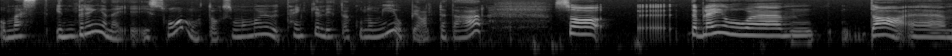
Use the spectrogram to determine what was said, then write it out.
Og mest innbringende i, i så måte også. Man må jo tenke litt økonomi oppi alt dette her. Så øh, det ble jo øh, da øh,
